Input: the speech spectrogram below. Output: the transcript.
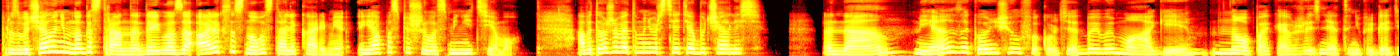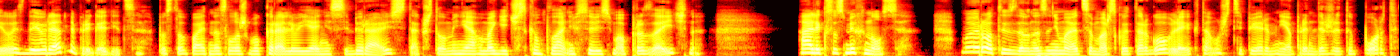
Прозвучало немного странно, да и глаза Алекса снова стали карими. Я поспешила сменить тему. «А вы тоже в этом университете обучались?» «Да, я закончил факультет боевой магии, но пока в жизни это не пригодилось, да и вряд ли пригодится. Поступать на службу королю я не собираюсь, так что у меня в магическом плане все весьма прозаично». Алекс усмехнулся. Мой род издавна занимается морской торговлей, к тому же теперь мне принадлежит и порт.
